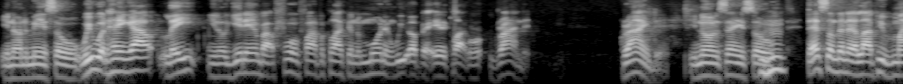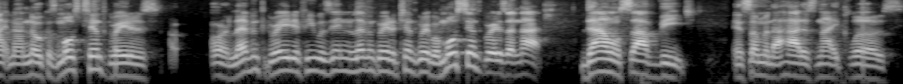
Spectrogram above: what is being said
You know what I mean? So we would hang out late, you know, get in about four or five o'clock in the morning. We up at eight o'clock grinding, grinding. You know what I'm saying? So mm-hmm. that's something that a lot of people might not know because most 10th graders or 11th grade, if he was in 11th grade or 10th grade, but most 10th graders are not down on South Beach in some of the hottest nightclubs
